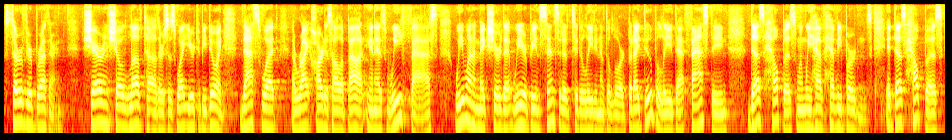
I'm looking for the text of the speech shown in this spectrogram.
serve your brethren. Share and show love to others is what you're to be doing. That's what a right heart is all about. And as we fast, we want to make sure that we are being sensitive to the leading of the Lord. But I do believe that fasting does help us when we have heavy burdens. It does help us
